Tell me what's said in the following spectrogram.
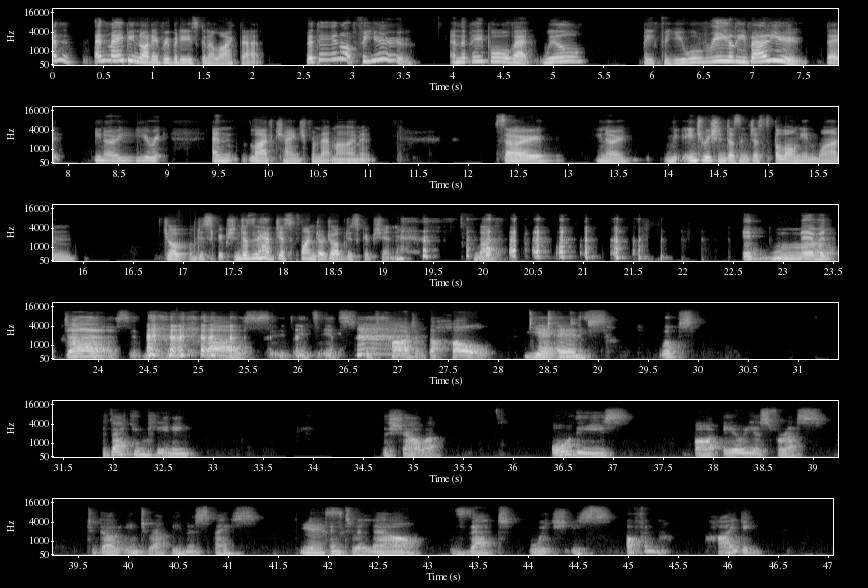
And and maybe not everybody's going to like that, but they're not for you. And the people that will be for you will really value that, you know, you're and life changed from that moment. So, you know, intuition doesn't just belong in one job description doesn't have just one job description no. It never does. It never does. It, it's it's it's part of the whole. Yes. and, whoops. The vacuum cleaning the shower. All these are areas for us to go into our inner space yes. and to allow that which is often hiding.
